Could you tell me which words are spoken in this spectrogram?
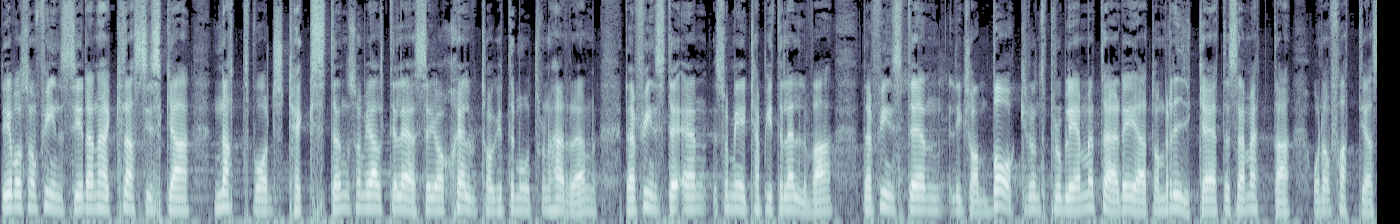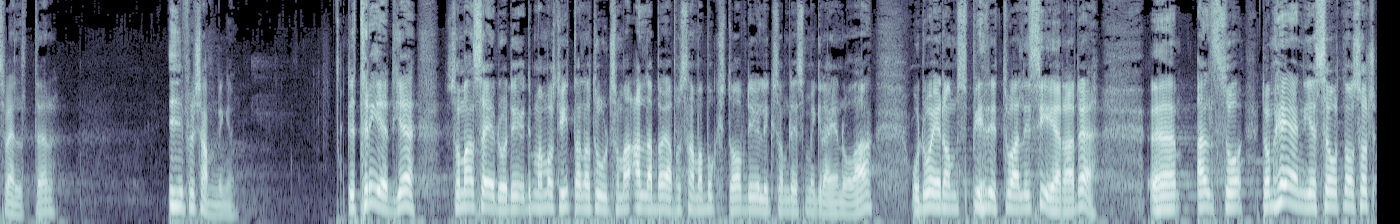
Det är vad som finns i den här klassiska nattvardstexten som vi alltid läser. Jag har själv tagit emot från Herren. Där finns det en, som är kapitel 11, där finns det en, liksom, bakgrundsproblemet där, det är att de rika äter sig mätta och de fattiga svälter i församlingen. Det tredje, som man säger då, det, man måste hitta något ord som alla börjar på samma bokstav, det är liksom det som är grejen då. Va? Och då är de spiritualiserade. Eh, alltså, de hänger sig åt någon sorts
